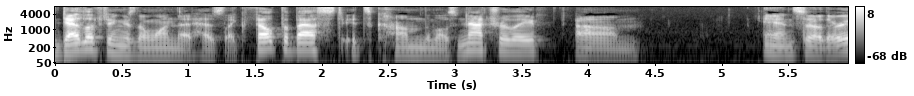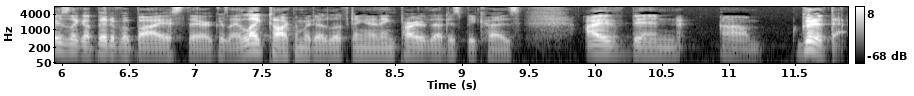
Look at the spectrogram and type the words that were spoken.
deadlifting is the one that has like felt the best. It's come the most naturally. Um, and so there is like a bit of a bias there because I like talking about deadlifting. I think part of that is because I've been um, good at that.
